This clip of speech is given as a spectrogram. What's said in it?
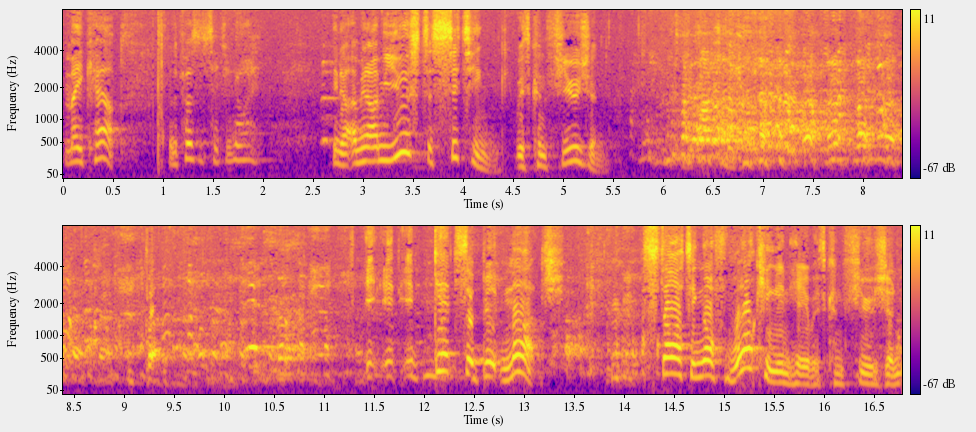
make out. And the person said, you know, I, you know, I mean, I'm used to sitting with confusion. but it, it, it gets a bit much starting off walking in here with confusion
